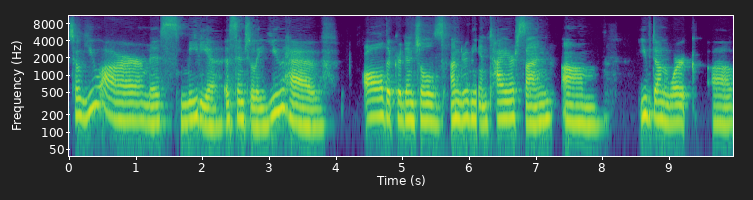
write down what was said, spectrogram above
So you are Miss Media, essentially. You have all the credentials under the entire sun. Um, you've done work uh,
